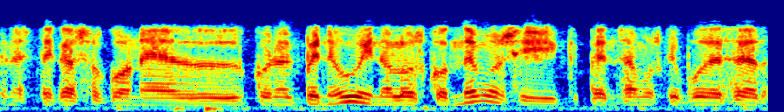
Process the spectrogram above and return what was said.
en este caso con el con el PNV y no lo escondemos y pensamos que puede ser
